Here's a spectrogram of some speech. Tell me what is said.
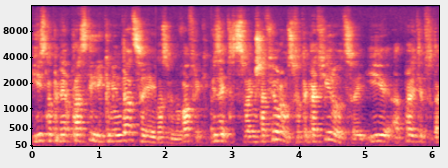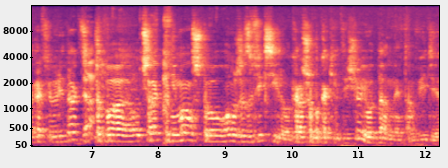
Есть, например, простые рекомендации, особенно в Африке, обязательно со своим шофером сфотографироваться и отправить эту фотографию в редакцию, да. чтобы человек понимал, что он уже зафиксирован. Хорошо бы какие-то еще его данные там в виде э,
